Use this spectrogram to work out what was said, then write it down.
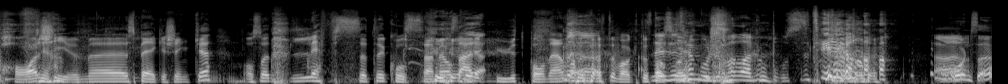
par skiver med spekeskinke, og så et lefse til å kose seg med, og så er det ut på den igjen. da. Tilbake til Dere syns jeg er morsomt at han er så positiv? Ordne seg.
